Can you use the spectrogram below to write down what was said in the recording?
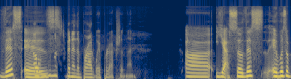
This is. Oh, he must have been in the Broadway production then. Uh, yes. So this it was a,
